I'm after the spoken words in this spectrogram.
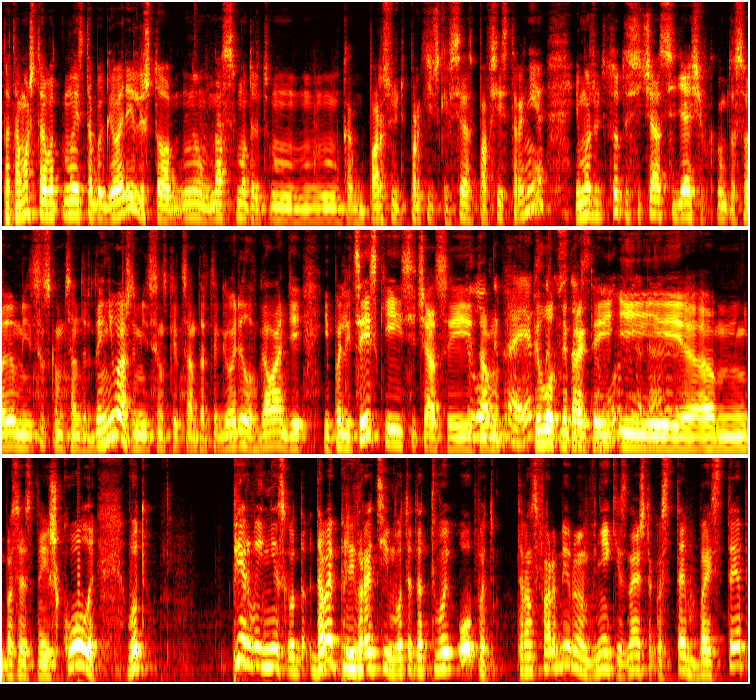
Потому что вот мы с тобой говорили, что ну, нас смотрят как бы, по сути, практически все, по всей стране, и может быть кто-то сейчас сидящий в каком-то своем медицинском центре, да неважно медицинский центр, ты говорил в Голландии и полицейские сейчас, и пилотный там проект, пилотные проекты, и, уровне, и да. э, непосредственно и школы. Вот первые несколько, давай превратим вот этот твой опыт, трансформируем в некий, знаешь, такой степ-бай-степ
